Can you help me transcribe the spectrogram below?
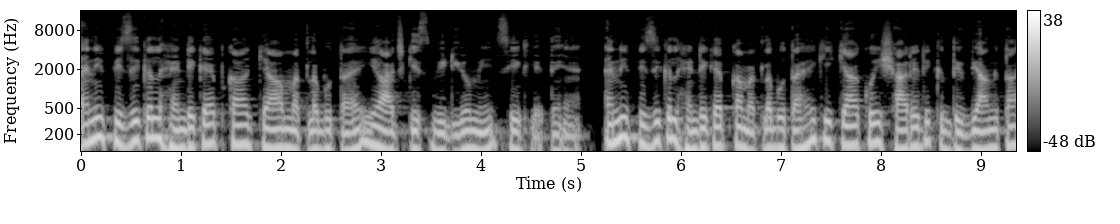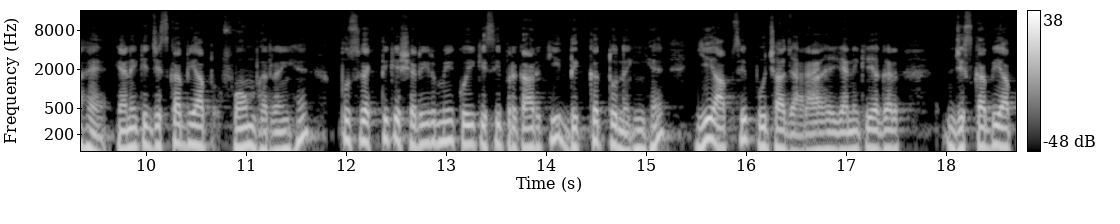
एनी फ़िज़िकल हैंडीकैप का क्या मतलब होता है? ये आज की इस वीडियो में सीख लेते हैं। एनी फ़िज़िकल हैंडीकैप का मतलब होता है कि क्या कोई शारीरिक दिव्यांगता है? यानी कि जिसका भी आप फॉर्म भर रहे हैं, उस व्यक्ति के शरीर में कोई किसी प्रकार की दिक्कत तो नहीं है। ये आपसे पूछा जा रहा है। यानी कि अगर जिसका भी आप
